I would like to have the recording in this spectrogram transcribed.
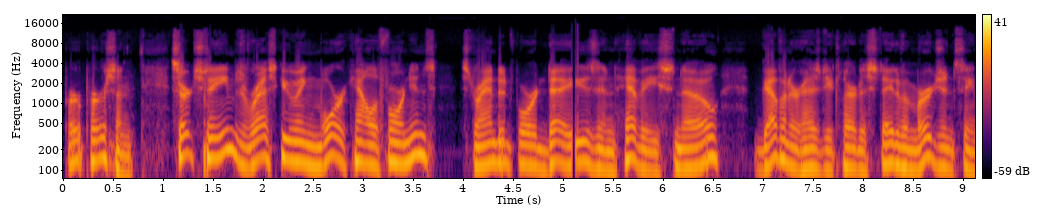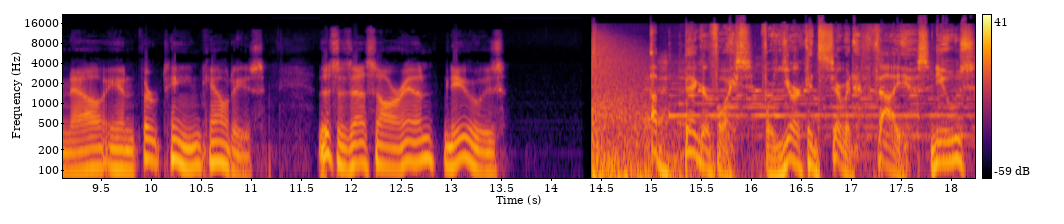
per person. Search teams rescuing more Californians stranded for days in heavy snow. Governor has declared a state of emergency now in 13 counties. This is SRN News. A bigger voice for your conservative values, news,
